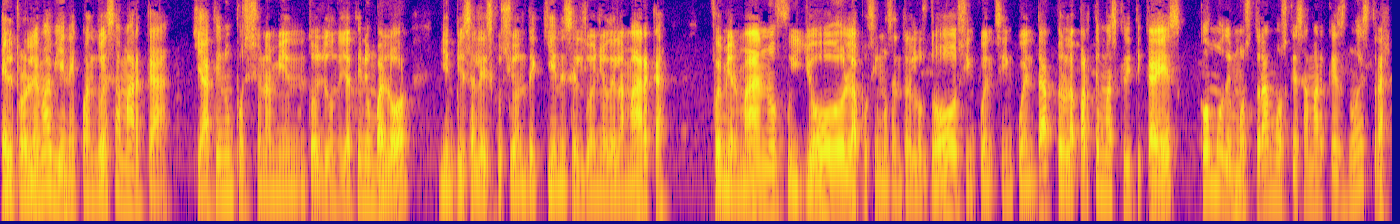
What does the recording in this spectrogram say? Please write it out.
El problema viene cuando esa marca ya tiene un posicionamiento, donde ya tiene un valor y empieza la discusión de quién es el dueño de la marca fue mi hermano, fui yo, la pusimos entre los dos, 50-50, pero la parte más crítica es cómo demostramos que esa marca es nuestra.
